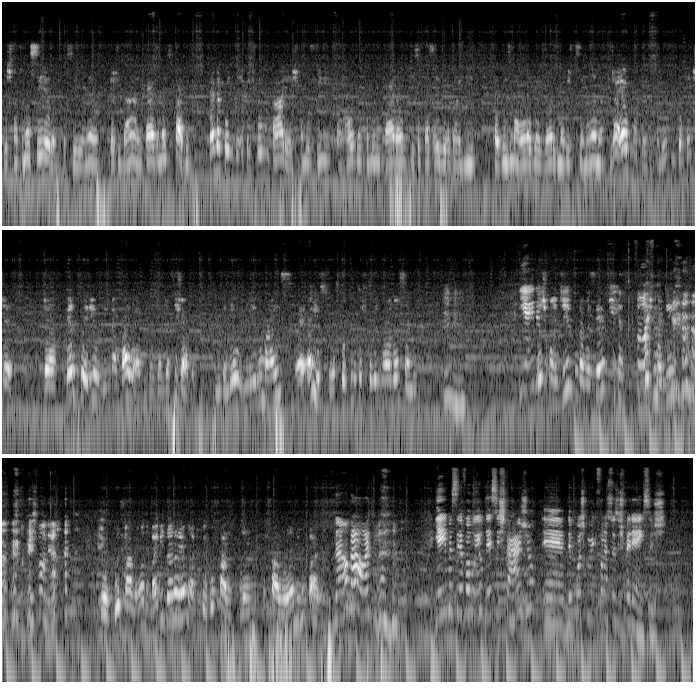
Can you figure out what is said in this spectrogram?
questão financeira, de você né, te ajudar em casa, mas sabe, pega coisas de repente voluntárias, como eu fiz, algo comunitário, algo que você possa reservar ali, talvez uma hora, duas horas, uma vez por semana, já é alguma coisa, entendeu? O importante é já primeiro período já vai logo, já, já, já se joga, entendeu? E no mais é, é isso, aos pouquinhos as coisas vão avançando. Uhum. E aí depois... Respondi pra você? Foi. Respondi? Respondeu. Eu vou falando, vai me dando aí uma, porque eu vou falando, falando e não para. Não, tá ótimo. E aí você evoluiu desse estágio, é, depois como é que foram as suas experiências?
